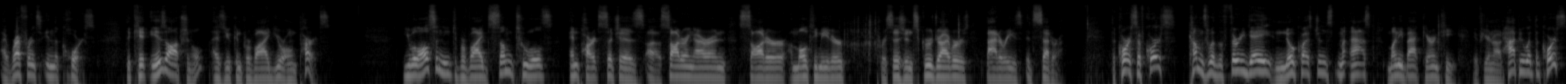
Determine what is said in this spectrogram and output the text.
I reference in the course. The kit is optional as you can provide your own parts. You will also need to provide some tools and parts such as a soldering iron, solder, a multimeter, precision screwdrivers, batteries, etc. The course, of course, comes with a 30 day, no questions asked, money back guarantee. If you're not happy with the course,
